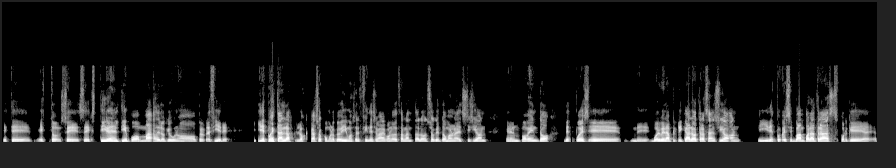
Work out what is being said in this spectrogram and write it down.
este, esto se, se estira en el tiempo más de lo que uno prefiere. Y después están los, los casos como lo que vivimos el fin de semana con lo de Fernando Alonso, que toman una decisión en el momento, después eh, eh, vuelven a aplicar otra sanción y después van para atrás porque eh,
